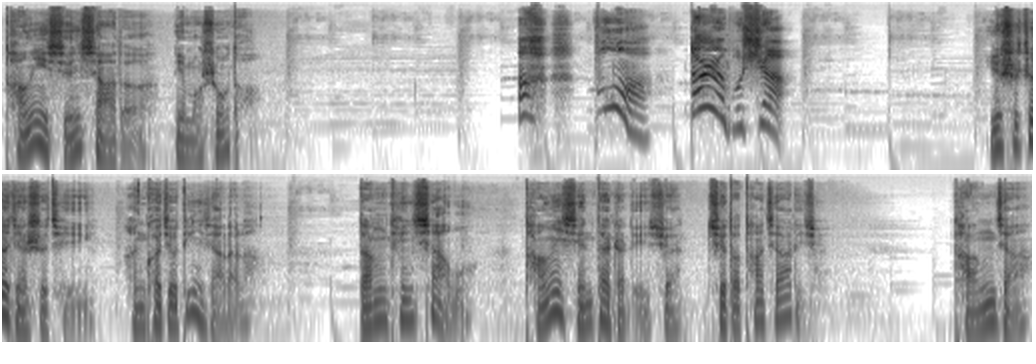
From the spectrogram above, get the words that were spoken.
唐艺贤吓得连忙说道：“啊，不，当然不是。于是这件事情很快就定下来了。当天下午，唐一贤带着李炫去到他家里去。唐家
